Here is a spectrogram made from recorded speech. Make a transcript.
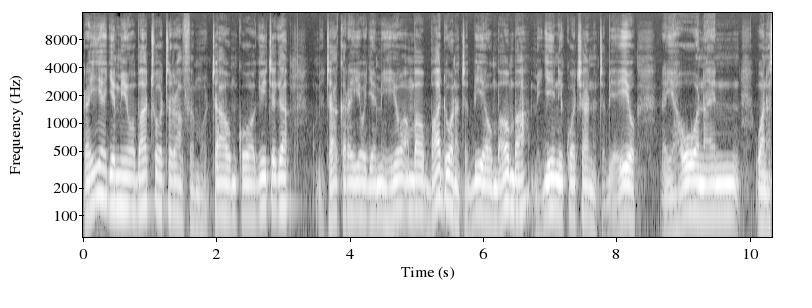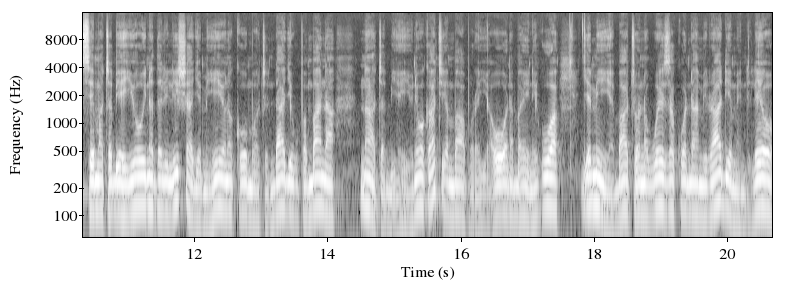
Raia jamii wa Bato wa tarafa ya Motao mkoa wa Gitega wametaka raia wa jamii hiyo ambao bado wana tabia ombaomba mijini kuachana tabia hiyo. Raia hao wana, wanasema tabia hiyo inadhalilisha jamii hiyo na kuomba watendaji kupambana na tabia hiyo. Ni wakati ambapo raia hao wanabaini kuwa jamii ya Bato wanaweza kuandaa miradi ya maendeleo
